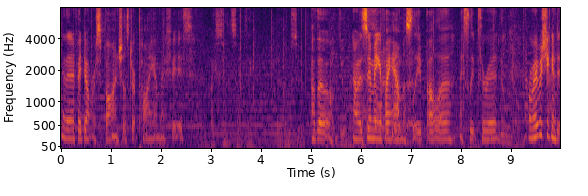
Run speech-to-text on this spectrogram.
And then if I don't respond, she'll start pawing at my face. I sense something elusive. Although, I'll do my I'm assuming if I am asleep, I'll, uh, I sleep through it. No, no. Or maybe she can, de-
